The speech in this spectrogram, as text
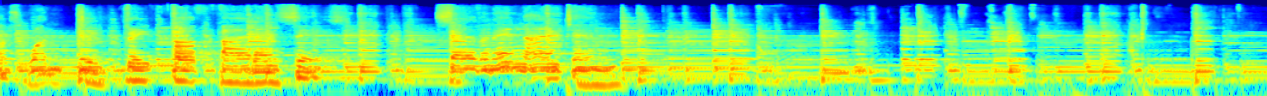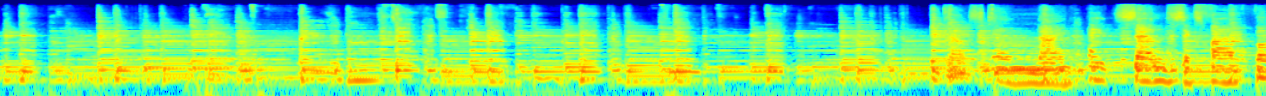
counts one, two, three, four, five, and six, seven, eight, nine, ten. It counts ten, nine, eight, seven, six, five, four.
